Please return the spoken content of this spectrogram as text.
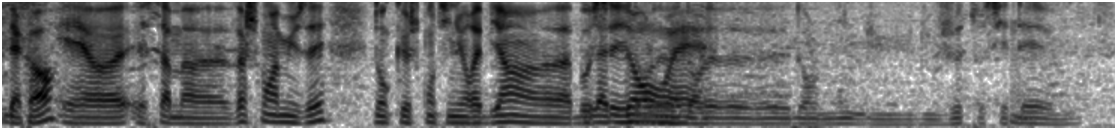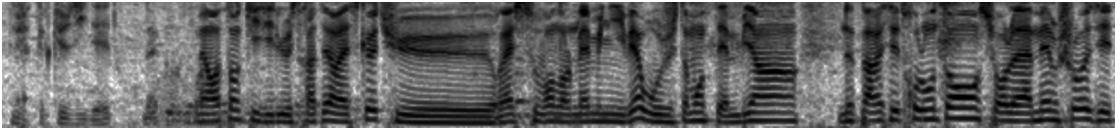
D'accord. Et, euh, et ça m'a vachement amusé. Donc je continuerai bien à bosser dans, le, ouais. dans le- dans le monde du, du jeu de société. J'ai quelques idées. D'accord. Mais en tant qu'illustrateur, est-ce que tu restes souvent dans le même univers ou justement tu aimes bien ne pas rester trop longtemps sur la même chose et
